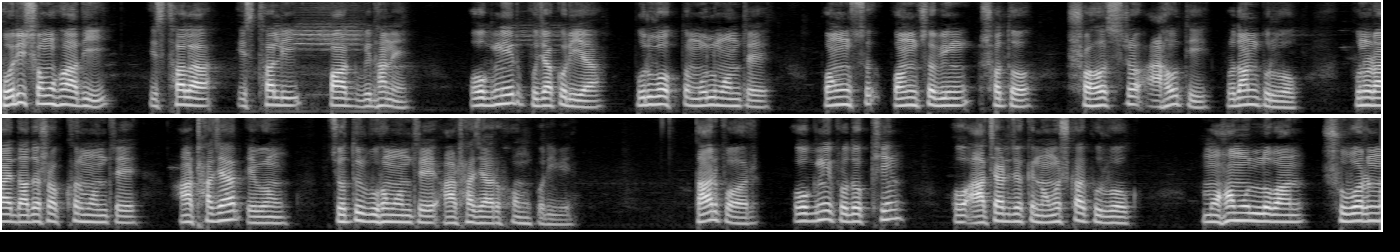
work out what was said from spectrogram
পরিসমূহ আদি স্থলা স্থলী পাক বিধানে অগ্নির পূজা করিয়া পূর্বোক্ত মূলমন্ত্রে পঞ্চ পঞ্চবিংশত সহস্র আহুতি প্রদানপূর্বক পুনরায় দ্বাদশ অক্ষর মন্ত্রে আট হাজার এবং চতুর্ভুহ মন্ত্রে আট হাজার হোম করিবে। তারপর অগ্নি প্রদক্ষিণ ও আচার্যকে নমস্কারপূর্বক মহামূল্যবান সুবর্ণ,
